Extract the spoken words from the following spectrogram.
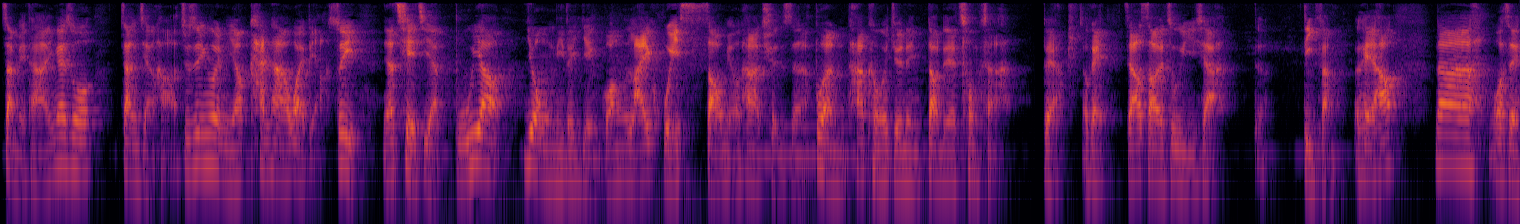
赞美他，应该说这样讲哈，就是因为你要看他的外表，所以你要切记啊，不要用你的眼光来回扫描他的全身啊，不然他可能会觉得你到底在冲啥。对啊，OK，只要稍微注意一下的地方，OK，好。那哇塞，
